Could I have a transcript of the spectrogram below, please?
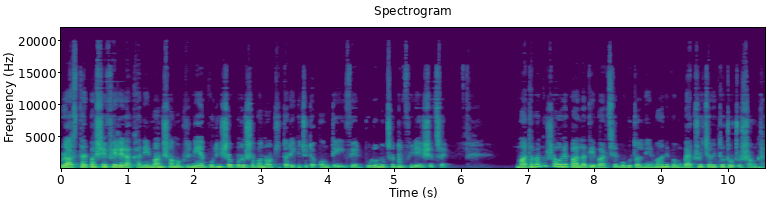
রাস্তার পাশে ফেলে রাখা নির্মাণ সামগ্রী নিয়ে পুলিশ ও পুরসভা নজরদারি কিছুটা কমতেই ফের পুরনো ছবি ফিরে এসেছে। মাথাভাঙ্গা শহরে পাল্লা দিয়ে বাড়ছে বহুতল নির্মাণ এবং ব্যাটারি চালিত টোটোর সংখ্যা।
